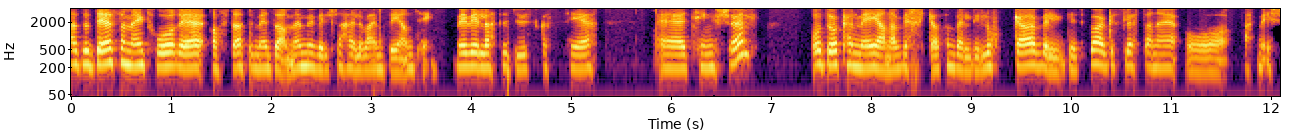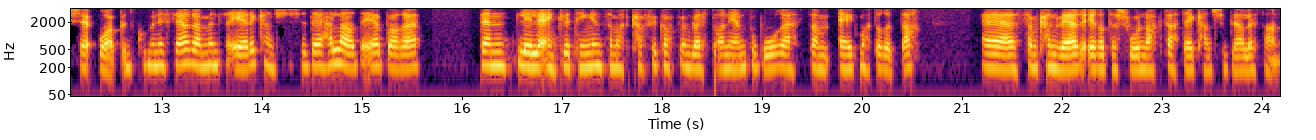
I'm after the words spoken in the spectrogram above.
Altså Det som jeg tror er ofte at vi damer, vi vil ikke hele veien be om ting. Vi vil at du skal se eh, ting sjøl. Og da kan vi gjerne virke som veldig lukka, veldig tilbakesluttende, og at vi ikke åpent kommuniserer. Men så er det kanskje ikke det heller. Det er bare den lille enkle tingen som at kaffekoppen ble stående igjen på bordet, som jeg måtte rydde. Eh, som kan være irritasjon nok til at jeg kanskje blir litt sånn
